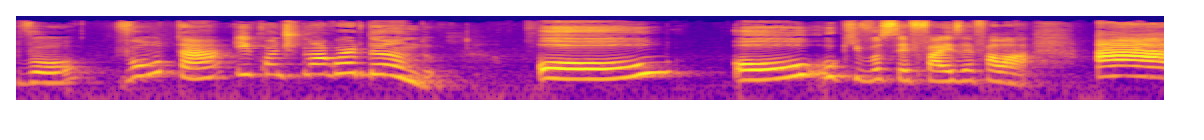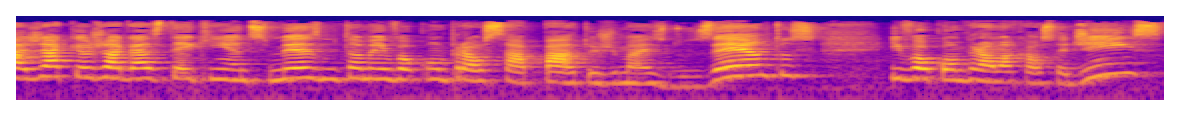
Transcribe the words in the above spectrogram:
Vou voltar e continuar guardando. Ou ou o que você faz é falar: "Ah, já que eu já gastei 500 mesmo, também vou comprar os sapatos de mais 200 e vou comprar uma calça jeans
